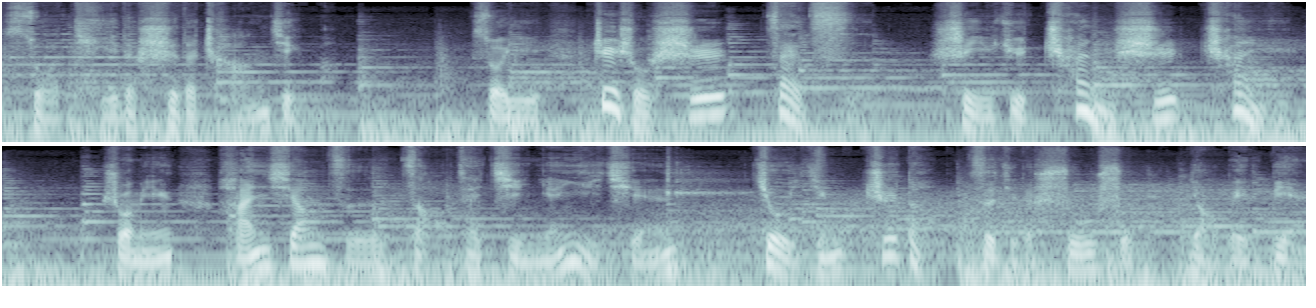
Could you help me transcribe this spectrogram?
所题的诗的场景吗？所以这首诗在此是一句谶诗谶语，说明韩湘子早在几年以前就已经知道自己的叔叔要被贬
